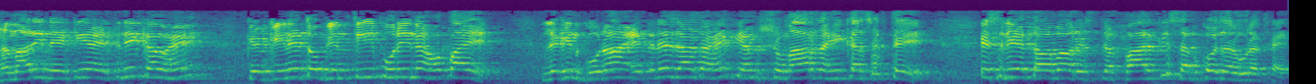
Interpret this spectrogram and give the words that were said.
ہماری نیکیاں اتنی کم ہیں کہ گنے تو گنتی پوری نہ ہو پائے، لیکن گناہ اتنے زیادہ ہیں کہ ہم شمار نہیں کر سکتے۔ اس لیے توبہ اور استغفار کی سب کو ضرورت ہے۔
